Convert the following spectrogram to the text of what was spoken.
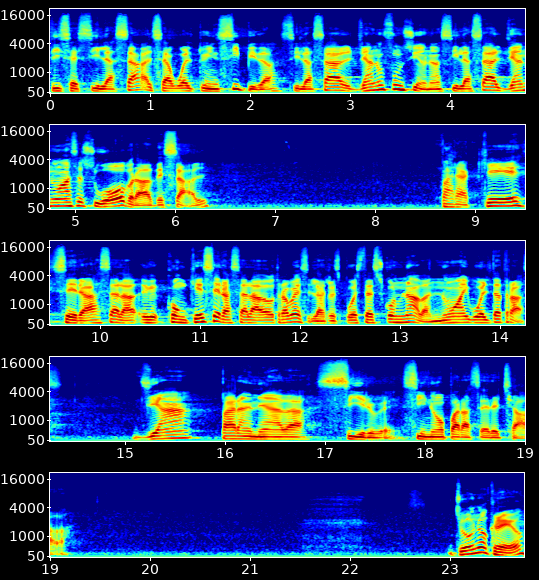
Dice, si la sal se ha vuelto insípida, si la sal ya no funciona, si la sal ya no hace su obra de sal, ¿para qué será salada, eh, ¿con qué será salada otra vez? La respuesta es con nada, no hay vuelta atrás. Ya para nada sirve, sino para ser echada. Yo no creo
